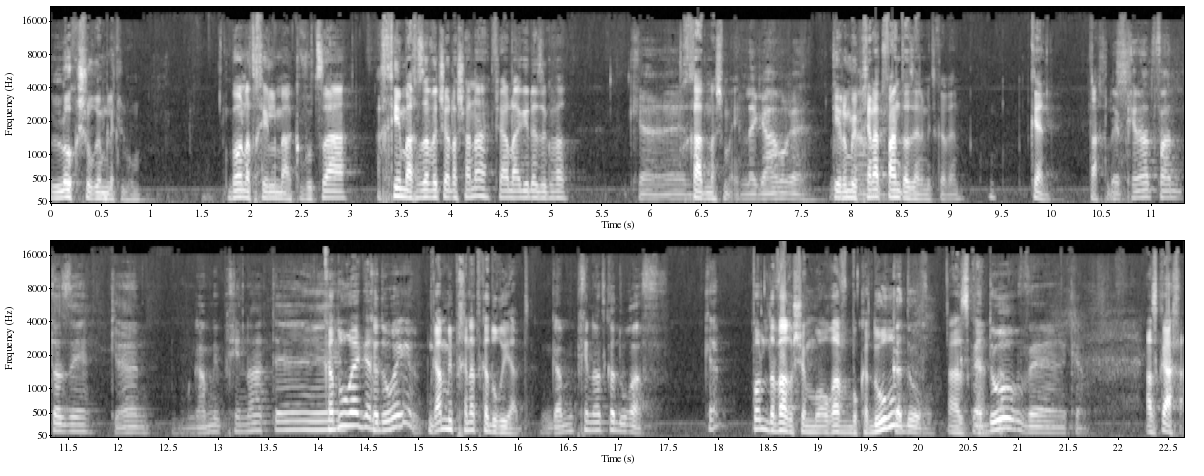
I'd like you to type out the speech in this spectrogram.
לא קשורים לכלום. בואו נתחיל מהקבוצה הכי מאכזבת של השנה, אפשר להגיד את זה כבר? כן. חד משמעי. לגמרי. כאילו לגמרי. מבחינת פנטזי אני מתכוון. כן, תכלס. מבחינת פנטזי, כן. גם מבחינת... אה, כדורגל. כדורגל. גם מבחינת כדוריד. גם מבחינת כדורעף. כן. כל דבר שמעורב בו כדור. כדור. אז כן. כדור וכן. אז ככה,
